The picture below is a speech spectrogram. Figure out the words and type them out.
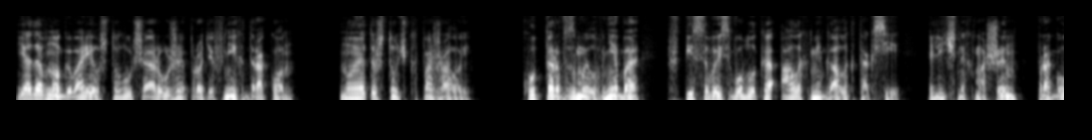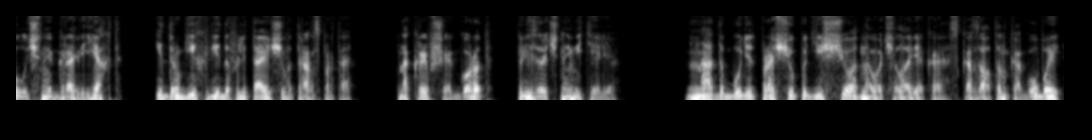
«Я давно говорил, что лучшее оружие против них — дракон. Но эта штучка, пожалуй». Куттер взмыл в небо, вписываясь в облако алых мигалок такси, личных машин, прогулочных гравияхт и других видов летающего транспорта, накрывшие город призрачной метелью. «Надо будет прощупать еще одного человека», — сказал тонкогубый,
